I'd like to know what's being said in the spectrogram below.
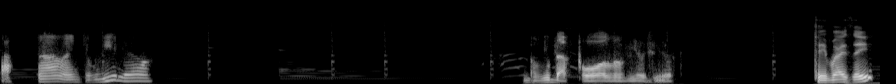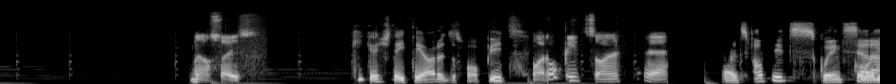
Passar de um milhão. Banda Polo, meu Deus. Tem mais aí? Não, só isso. O que, que a gente tem? Tem hora dos palpites? Bora o pizza só, né? É. Hora dos palpites. Corinthians e Ceará.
